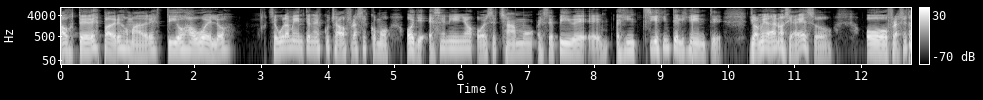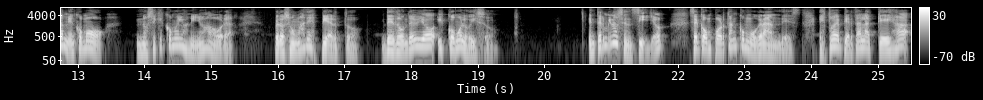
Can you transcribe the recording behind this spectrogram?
A ustedes, padres o madres, tíos, abuelos, seguramente han escuchado frases como, oye, ese niño o ese chamo, ese pibe, eh, es, sí es inteligente. Yo a mi edad no hacía eso. O frases también como, no sé qué comen los niños ahora, pero son más despiertos. ¿De dónde vio y cómo lo hizo? En términos sencillos, se comportan como grandes. Esto despierta la queja,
